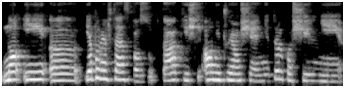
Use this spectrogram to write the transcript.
no i e, ja powiem w ten sposób, tak, jeśli oni czują się nie tylko silni,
